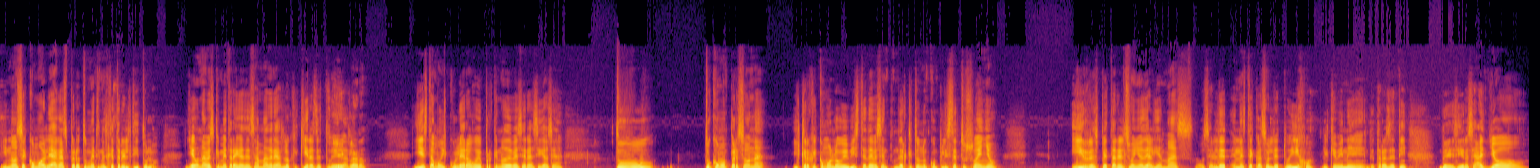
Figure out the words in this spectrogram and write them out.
y no sé cómo le hagas, pero tú me tienes que traer el título. Ya una vez que me traigas esa madre, haz lo que quieras de tu Sí, vida. claro. Y está muy culero, güey, porque no debe ser así. O sea, tú, tú como persona, y creo que como lo viviste, debes entender que tú no cumpliste tu sueño. Y respetar el sueño de alguien más. O sea, el de- en este caso, el de tu hijo, el que viene detrás de ti. De decir, o sea, yo.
